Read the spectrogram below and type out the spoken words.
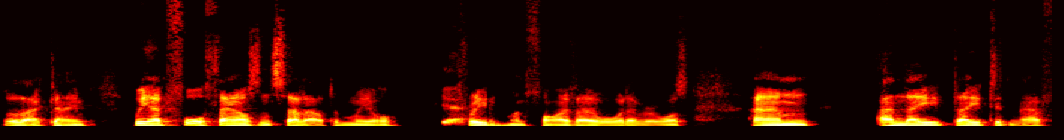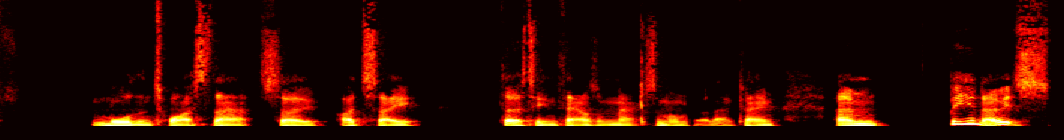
for that game. We had 4,000 sellout, didn't we? Or yeah. 3950 or whatever it was. Um, and they, they didn't have more than twice that. So I'd say 13,000 maximum at that game. Um, but you know, it's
